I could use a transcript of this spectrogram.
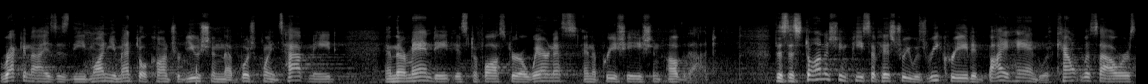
recognizes the monumental contribution that bush planes have made, and their mandate is to foster awareness and appreciation of that. This astonishing piece of history was recreated by hand with countless hours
